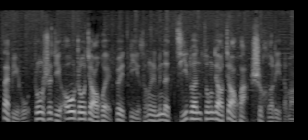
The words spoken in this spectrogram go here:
再比如中世纪欧洲教会对底层人民的极端宗教教化是合理的吗？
